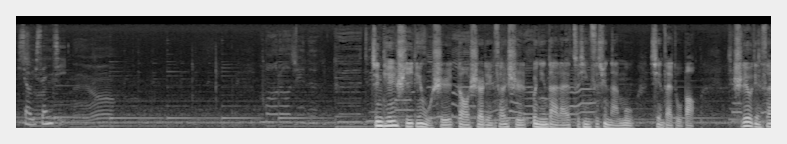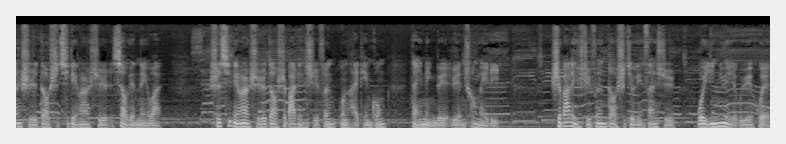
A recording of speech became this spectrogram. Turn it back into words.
小于三级。今天十一点五十到十二点三十，为您带来最新资讯栏目《现在读报》；十六点三十到十七点二十，校园内外；十七点二十到十八点十分，文海天空，带您领略原创魅力；十八点十分到十九点三十，我与音乐有个约会，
